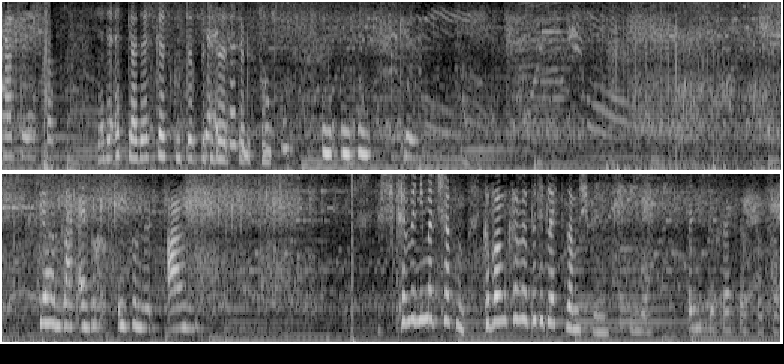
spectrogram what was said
Kasse ist da. Ja, der Edgar, der Edgar ist gut. Der, bitte, der, Edgar der, ist so gut. Uh, uh, uh, gekillt. Wir haben gerade einfach ich und Arm. Das können wir niemals schaffen. Komm, warum können wir bitte gleich zusammenspielen? Ja, wenn ich die Fresse so hab.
